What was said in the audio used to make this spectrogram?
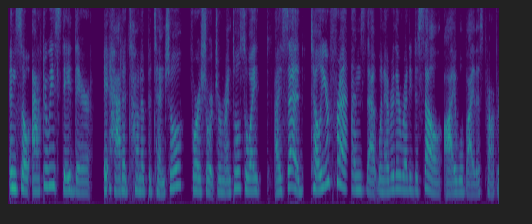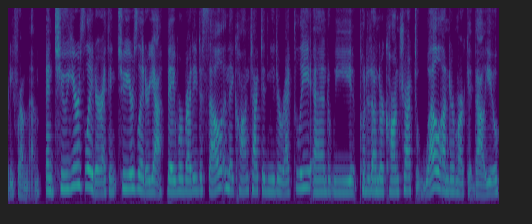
And so after we stayed there, it had a ton of potential for a short-term rental. So I I said, tell your friends that whenever they're ready to sell, I will buy this property from them. And 2 years later, I think 2 years later, yeah, they were ready to sell and they contacted me directly and we put it under contract well under market value.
